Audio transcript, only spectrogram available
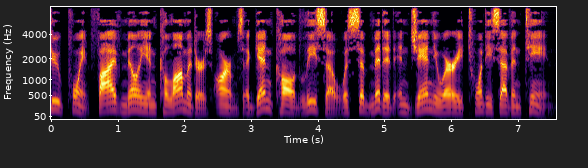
2.5 million km arms again called LISA was submitted in January 2017.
